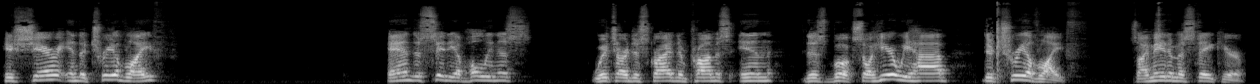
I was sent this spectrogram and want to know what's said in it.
his share in the tree of life and the city of holiness, which are described and promised in this book. So here we have the tree of life. So I made a mistake here.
